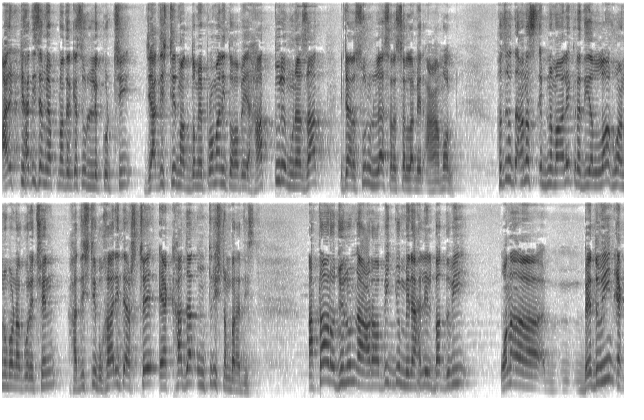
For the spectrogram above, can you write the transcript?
আরেকটি হাদিস আমি আপনাদের কাছে উল্লেখ করছি, যে হাদিসটির মাধ্যমে প্রমাণিত হবে হাত তুলে মুনাজাত এটা রসুল্লাহ সাল্লাহ সাল্লামের আমল। হজরত আনাস ইবনে মালিক রাদি আল্লাহ অনুবর্ণনা করেছেন, হাদিসটি বুখারিতে আসছে, এক হাজার উনত্রিশ নম্বর হাদিস। আতা রজুলুন আরবিজুম মিনাহালিল বাদবি, ওনা, বেদুইন এক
